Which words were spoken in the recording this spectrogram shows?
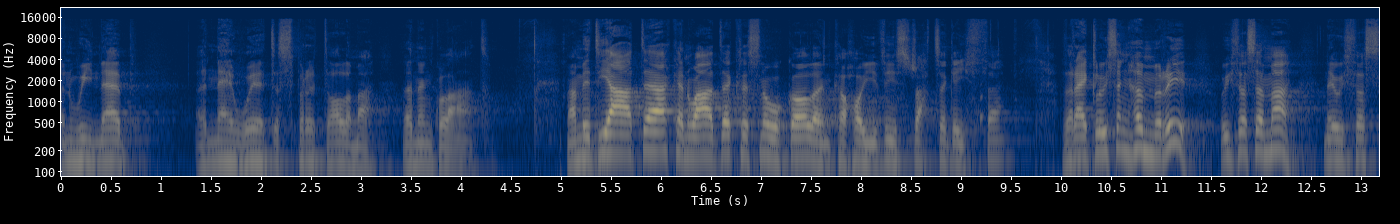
yn wyneb y newid ysbrydol yma yn yn gwlad. Mae mudiadau ac enwadau chrysnogol yn cyhoeddi strategaethau. Fy'r eglwys yng Nghymru wythnos yma, neu wythnos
